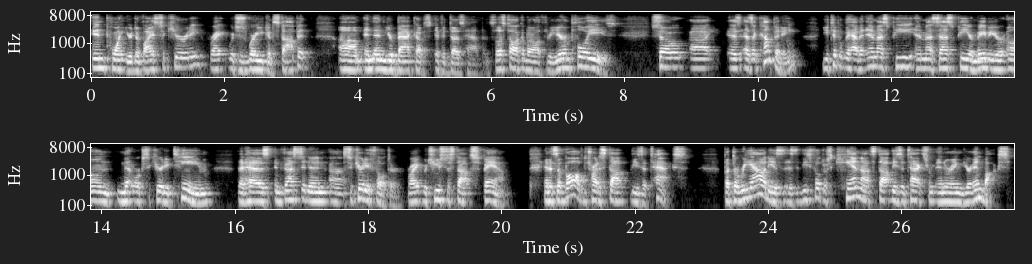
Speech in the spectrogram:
endpoint, your device security, right, which is where you can stop it, um, and then your backups if it does happen. So let's talk about all three. Your employees. So uh, as as a company, you typically have an MSP, MSSP, or maybe your own network security team that has invested in a security filter, right, which used to stop spam, and it's evolved to try to stop these attacks. But the reality is, is that these filters cannot stop these attacks from entering your inbox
